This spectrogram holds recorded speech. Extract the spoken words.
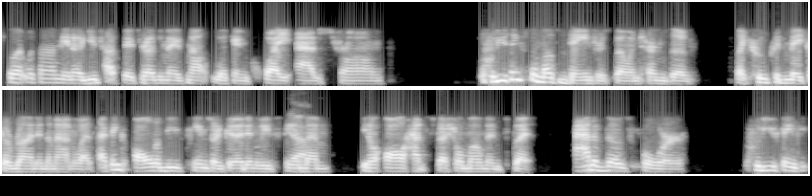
split with them. You know, Utah State's resume is not looking quite as strong. Who do you think is the most dangerous though in terms of like who could make a run in the Mountain West? I think all of these teams are good and we've seen Yeah. them, you know, all have special moments, but out of those four, who do you think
